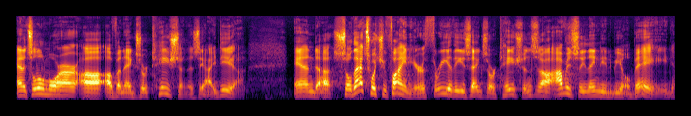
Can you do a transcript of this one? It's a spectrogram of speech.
And it's a little more uh, of an exhortation, is the idea. And uh, so that's what you find here. Three of these exhortations, uh, obviously, they need to be obeyed,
